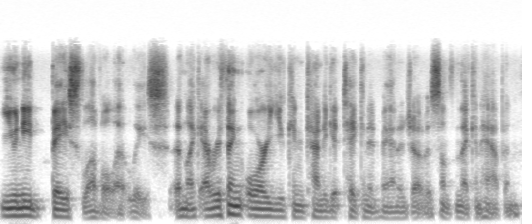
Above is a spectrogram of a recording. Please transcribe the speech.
you need base level at least and like everything or you can kind of get taken advantage of is something that can happen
